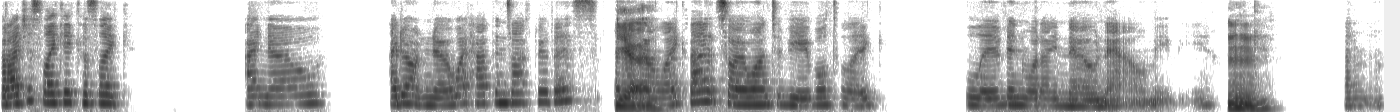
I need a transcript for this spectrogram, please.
but I just like it because like I know I don't know what happens after this, and Yeah. I don't like that. So I want to be able to like live in what I know now. Maybe Mm-hmm. I don't know.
